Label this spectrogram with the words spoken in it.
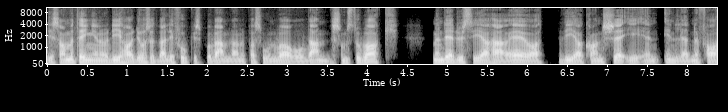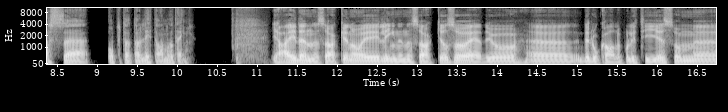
de samme tingene, og de hadde også et veldig fokus på hvem denne personen var, og hvem som sto bak. Men det du sier her, er jo at vi har kanskje i en innledende fase opptatt av litt andre ting. Ja, I denne saken og i lignende saker så er det jo eh, det lokale politiet som eh,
